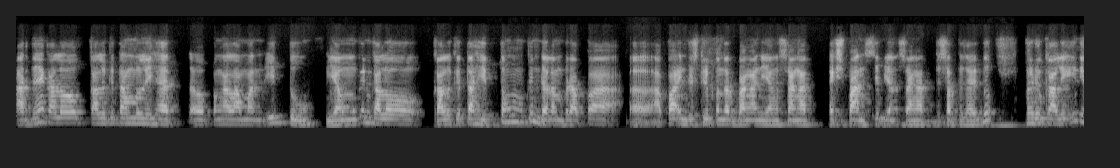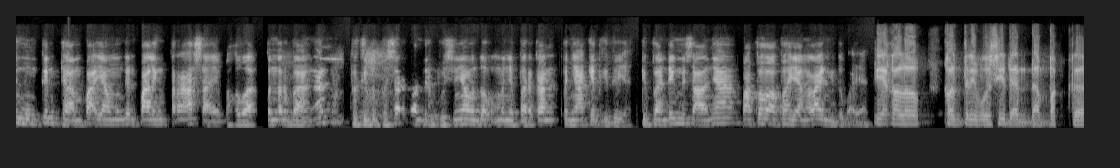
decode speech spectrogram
Artinya kalau kalau kita melihat uh, pengalaman itu, yang mungkin kalau kalau kita hitung mungkin dalam berapa uh, apa industri penerbangan yang sangat ekspansif, yang sangat besar-besar itu, baru kali ini mungkin dampak yang mungkin paling terasa ya bahwa penerbangan begitu besar kontribusinya untuk menyebarkan penyakit gitu ya, dibanding misalnya wabah-wabah yang lain gitu pak ya. Iya kalau kontribusi dan dampak ke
